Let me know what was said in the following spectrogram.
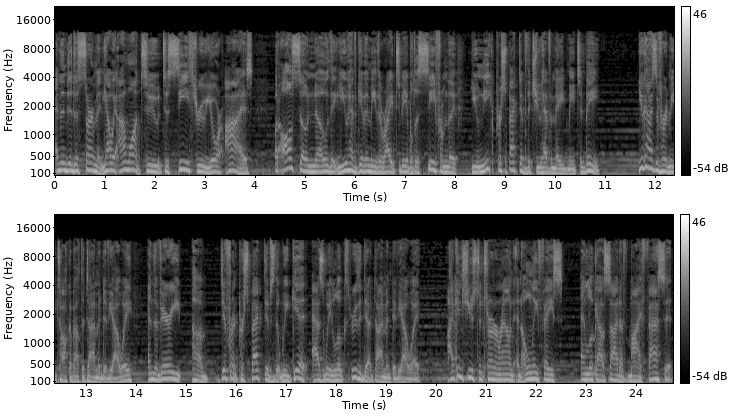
And then the discernment, Yahweh, I want to, to see through your eyes but also know that you have given me the right to be able to see from the unique perspective that you have made me to be. You guys have heard me talk about the diamond of Yahweh and the very uh, different perspectives that we get as we look through the diamond of Yahweh. I can choose to turn around and only face and look outside of my facet.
